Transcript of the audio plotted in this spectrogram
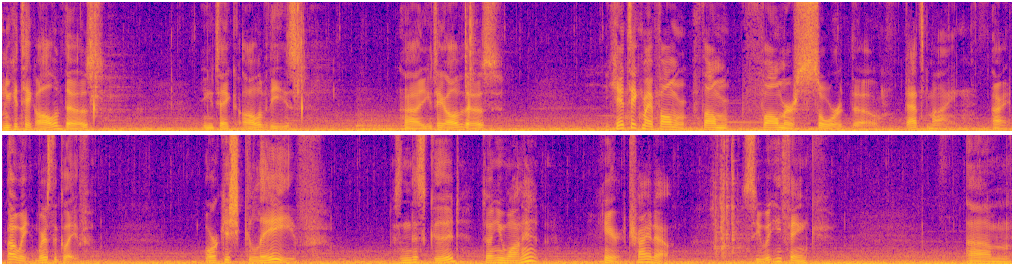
You can take all of those. You can take all of these. Uh, you can take all of those. You can't take my Falmer, Falmer, Falmer sword, though. That's mine. All right. Oh, wait. Where's the glaive? Orcish glaive. Isn't this good? Don't you want it? Here, try it out. See what you think. Um,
